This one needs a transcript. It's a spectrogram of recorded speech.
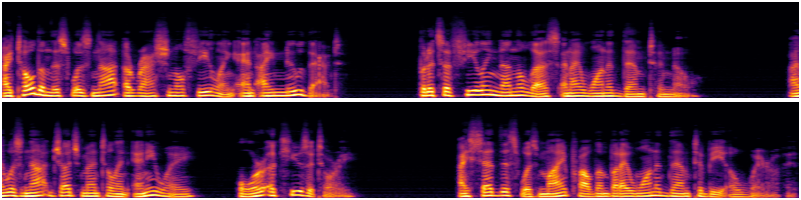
I told them this was not a rational feeling, and I knew that. But it's a feeling nonetheless, and I wanted them to know. I was not judgmental in any way or accusatory. I said this was my problem, but I wanted them to be aware of it.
